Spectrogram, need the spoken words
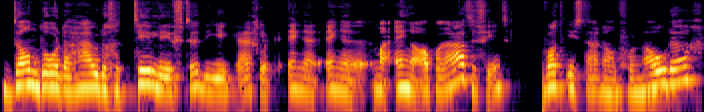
dan door de huidige tilliften, die ik eigenlijk enge, enge, maar enge apparaten vind. Wat is daar dan voor nodig?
